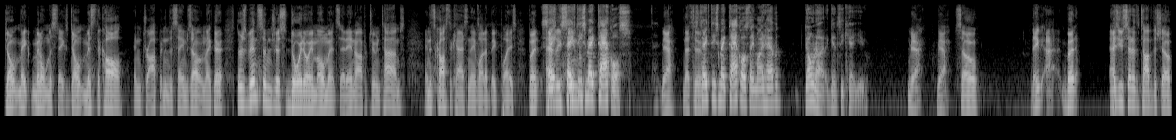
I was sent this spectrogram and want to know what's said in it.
don't make mental mistakes. Don't miss the call and drop it in the same zone. Like there, there's been some just doy-doy moments at inopportune times, and it's cost the cast and they've let up big plays. But Sa- as we've safeties seen, make tackles. yeah, that too. Safeties make tackles. They might have a donut against EKU. Yeah, yeah. So they, uh, but as you said at the top of the show,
